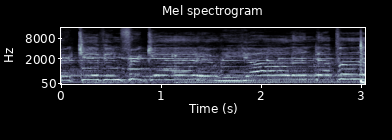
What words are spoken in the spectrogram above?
Forgive and forget, or we all end up alone.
